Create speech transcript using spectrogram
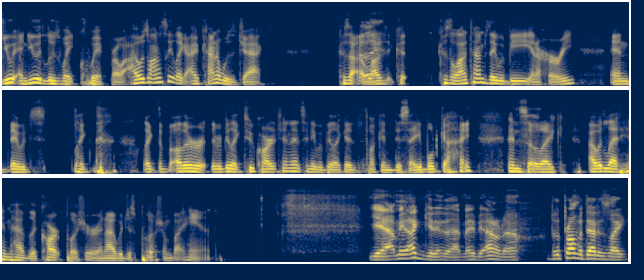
You and you would lose weight quick, bro. I was honestly like I kind of was jacked because a lot of because a lot of times they would be in a hurry and they would like like the other there would be like two cart attendants and he would be like a fucking disabled guy and so like I would let him have the cart pusher and I would just push him by hand. yeah. I mean, I can get into that maybe. I don't know. But the problem with that is like,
